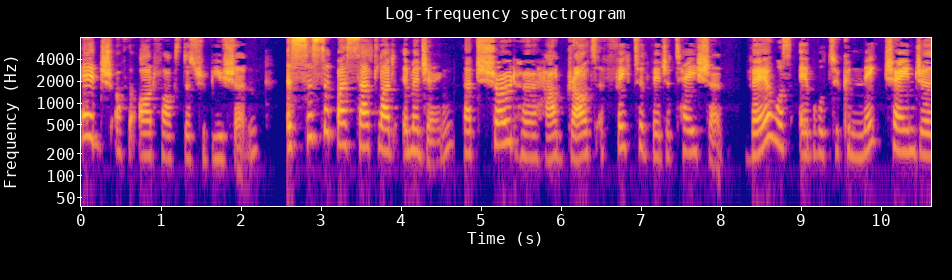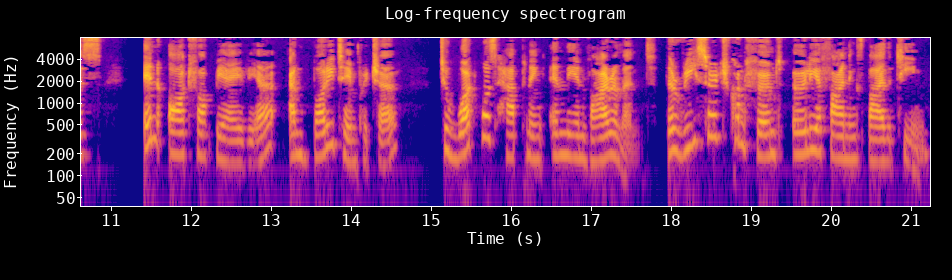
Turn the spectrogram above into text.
edge of the aardvark's distribution. Assisted by satellite imaging that showed her how droughts affected vegetation, Weyer was able to connect changes in aardvark behavior and body temperature to what was happening in the environment. The research confirmed earlier findings by the team,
